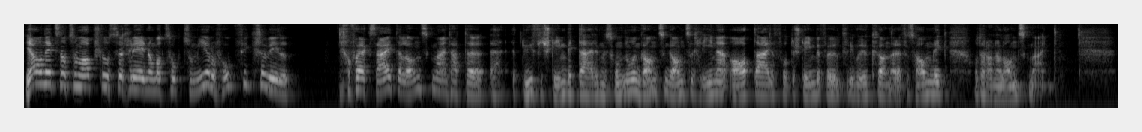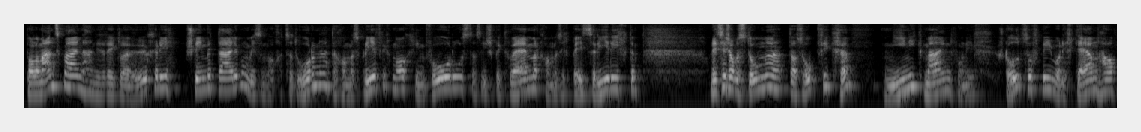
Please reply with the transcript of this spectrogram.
Ja, und jetzt noch zum Abschluss ein bisschen nochmal zurück zu mir auf Hopfiken, weil ich habe vorher gesagt, der Landsgemeinde hat eine, eine, tiefe Stimmbeteiligung. Es kommt nur ein ganz, ganz kleiner Anteil von der Stimmbevölkerung wirklich an einer Versammlung oder an einer Landsgemeinde. Parlamentsgemeinden haben in der Regel eine höhere Stimmbeteiligung, weil sie machen es an. Da kann man es brieflich machen, im Voraus, das ist bequemer, kann man sich besser einrichten. Und jetzt ist aber das Dumme, dass Opfiken, meine Gemeinde, wo ich stolz auf bin, wo ich gerne habe,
